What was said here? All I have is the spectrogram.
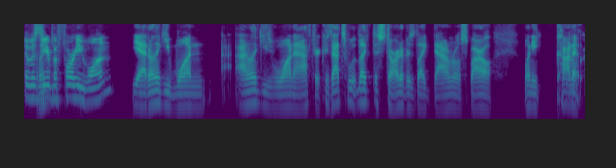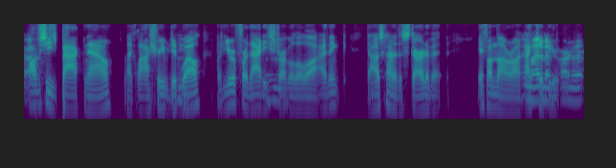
It was the year before he won. Yeah, I don't think he won. I don't think he's won after because that's what like the start of his like downward spiral when he kind of okay. obviously he's back now. Like last year he did mm-hmm. well, but the year before that he mm-hmm. struggled a lot. I think that was kind of the start of it. If I'm not wrong, it I might have been be, part of it.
